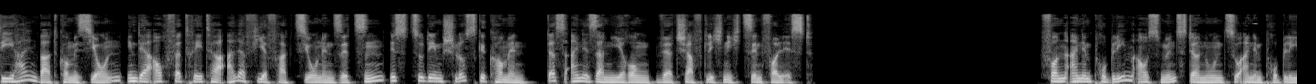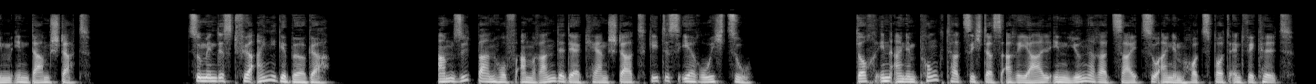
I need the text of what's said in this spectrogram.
Die Hallenbadkommission, in der auch Vertreter aller vier Fraktionen sitzen, ist zu dem Schluss gekommen, dass eine Sanierung wirtschaftlich nicht sinnvoll ist. Von einem Problem aus Münster nun zu einem Problem in Darmstadt. Zumindest für einige Bürger. Am Südbahnhof am Rande der Kernstadt geht es eher ruhig zu. Doch in einem Punkt hat sich das Areal in jüngerer Zeit zu einem Hotspot entwickelt,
